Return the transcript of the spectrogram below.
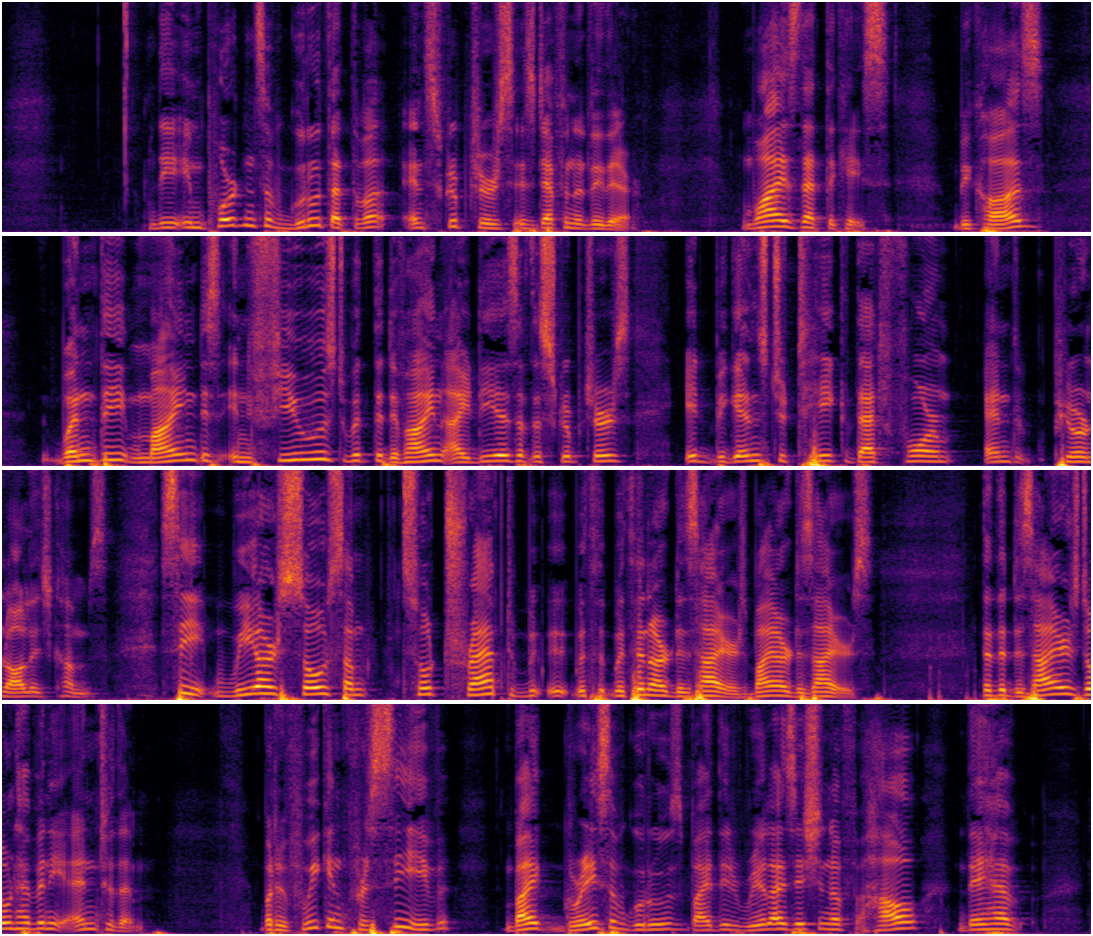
the importance of Guru Tattva and scriptures is definitely there. Why is that the case? Because when the mind is infused with the divine ideas of the scriptures, it begins to take that form and pure knowledge comes. See, we are so some so trapped with, within our desires, by our desires, that the desires don't have any end to them. But if we can perceive by grace of gurus, by the realization of how they have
